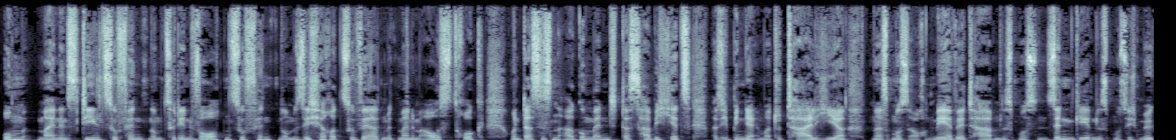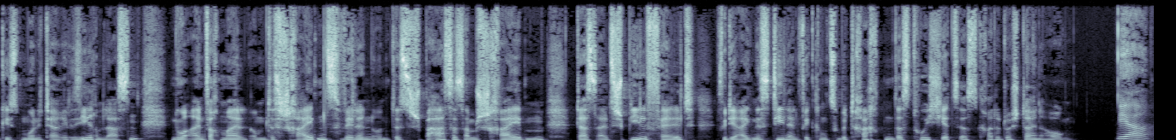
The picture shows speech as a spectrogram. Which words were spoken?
um meinen Stil zu finden, um zu den Worten zu finden, um sicherer zu werden mit meinem Ausdruck. Und das ist ein Argument, das habe ich jetzt, also ich bin ja immer total hier, und das muss auch einen Mehrwert haben, das muss einen Sinn geben, das muss sich möglichst monetarisieren lassen. Nur einfach mal um des Schreibens willen und des Spaßes am Schreiben, das als Spielfeld für die eigene Stilentwicklung zu betrachten, das tue ich jetzt erst gerade durch deine Augen. Ja,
